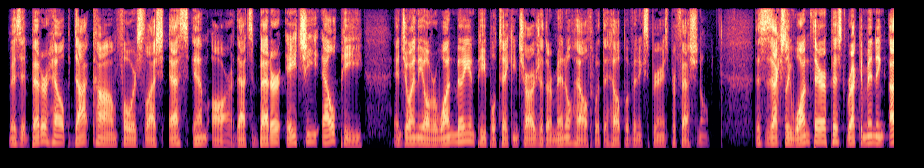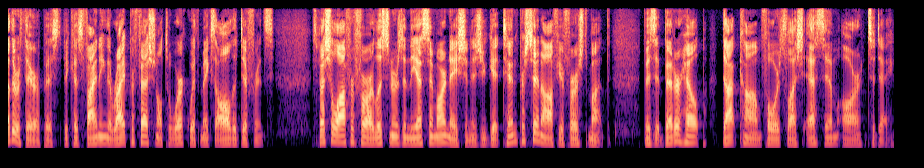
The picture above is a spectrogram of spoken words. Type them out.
Visit betterhelp.com forward slash SMR. That's better, H E L P, and join the over 1 million people taking charge of their mental health with the help of an experienced professional. This is actually one therapist recommending other therapists because finding the right professional to work with makes all the difference. Special offer for our listeners in the SMR Nation is you get 10% off your first month. Visit betterhelp.com forward slash SMR today.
